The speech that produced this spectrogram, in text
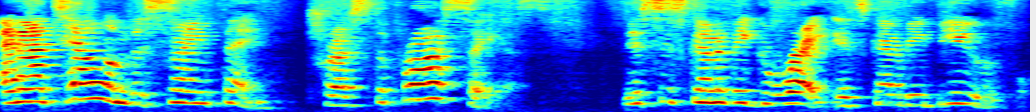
And I tell them the same thing trust the process. This is going to be great, it's going to be beautiful.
